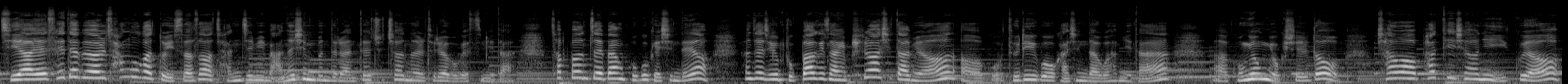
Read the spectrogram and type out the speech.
지하에 세대별 창고가 또 있어서 잔짐이 많으신 분들한테 추천을 드려보겠습니다. 첫 번째 방 보고 계신데요. 현재 지금 북박이장이 필요하시다면 어, 꼭 드리고 가신다고 합니다. 아, 공용 욕실도 샤워 파티션이 있고요.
